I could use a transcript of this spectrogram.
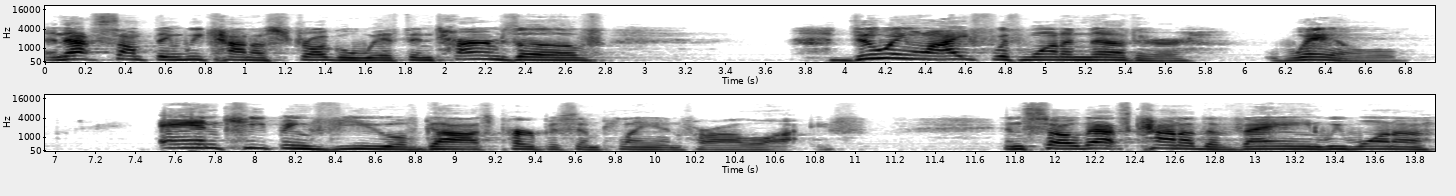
And that's something we kind of struggle with in terms of doing life with one another well and keeping view of God's purpose and plan for our life. And so that's kind of the vein we want to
